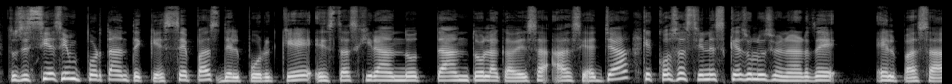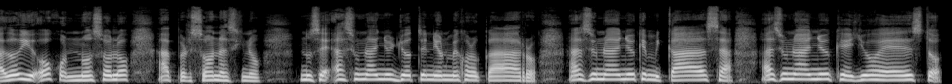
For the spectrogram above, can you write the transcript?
Entonces sí es importante que sepas del por qué estás girando tanto la cabeza hacia allá, qué cosas tienes que solucionar de el pasado y ojo, no solo a personas, sino, no sé, hace un año yo tenía un mejor carro, hace un año que mi casa, hace un año que yo esto,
